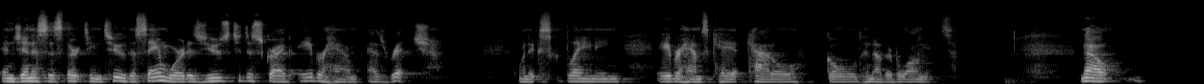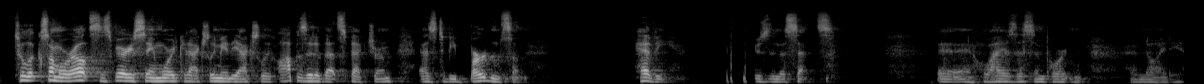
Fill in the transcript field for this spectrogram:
in Genesis 13:2, the same word is used to describe Abraham as rich when explaining Abraham's cattle, gold, and other belongings. Now, to look somewhere else, this very same word could actually mean the actually opposite of that spectrum as to be burdensome, heavy, used in a sense. And why is this important? I have no idea.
